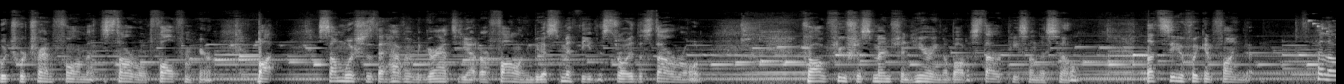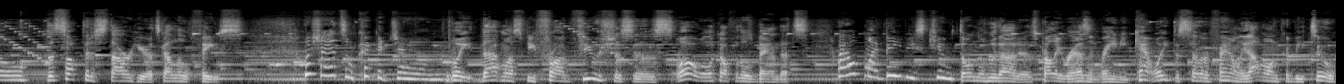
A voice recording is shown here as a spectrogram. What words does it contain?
which were transformed at the Star World, fall from here. But some wishes that haven't been granted yet are falling because Smithy destroyed the Star Road. Frogfucius mentioned hearing about a star piece on this hill. Let's see if we can find it. Hello, let's talk to the star here. It's got a little face. Wish I had some cricket jam. Wait, that must be Frog Fuchsius's. Oh, look out for those bandits. I hope my baby's cute. Don't know who that is. Probably Raz and Raini. Can't wait to start a family. That one could be too.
